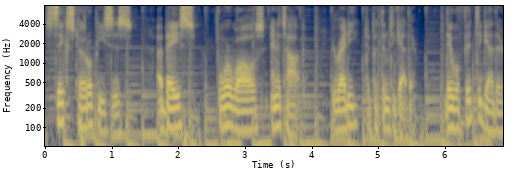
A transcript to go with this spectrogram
six total pieces, a base, four walls, and a top, you're ready to put them together. They will fit together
